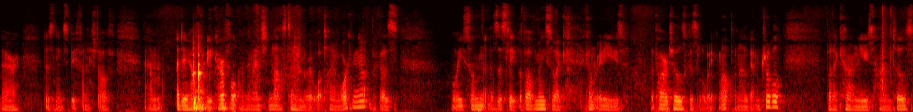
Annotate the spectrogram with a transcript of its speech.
there, just needs to be finished off. Um, I do have to be careful, as I mentioned last time, about what time I'm working at, because my son is asleep above me, so I, I can't really use the power tools because it'll wake him up and I'll get in trouble, but I can use hand tools.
